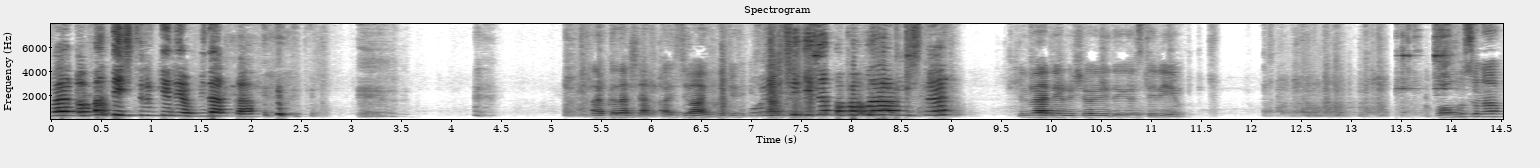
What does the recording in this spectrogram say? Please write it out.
ben kafa değiştirip geliyorum bir dakika. Arkadaşlar acayip acı. Oyun İsterseniz için yine kapaklar almışlar. biberleri şöyle de göstereyim. Kokusunu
